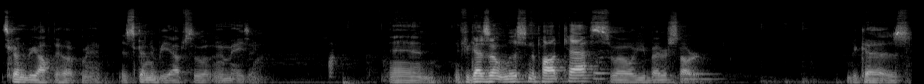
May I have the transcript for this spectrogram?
It's going to be off the hook, man. It's going to be absolutely amazing. And if you guys don't listen to podcasts, well, you better start because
